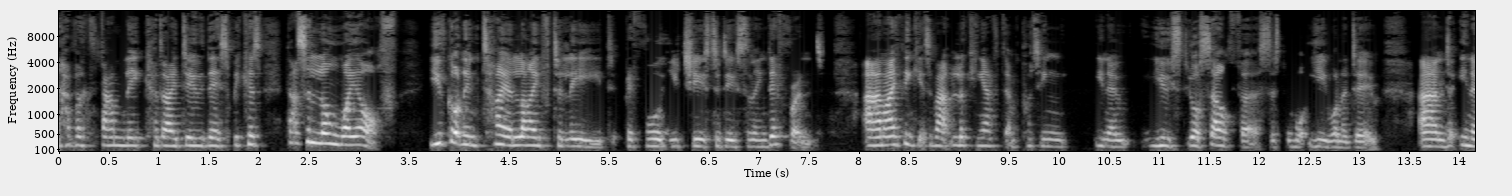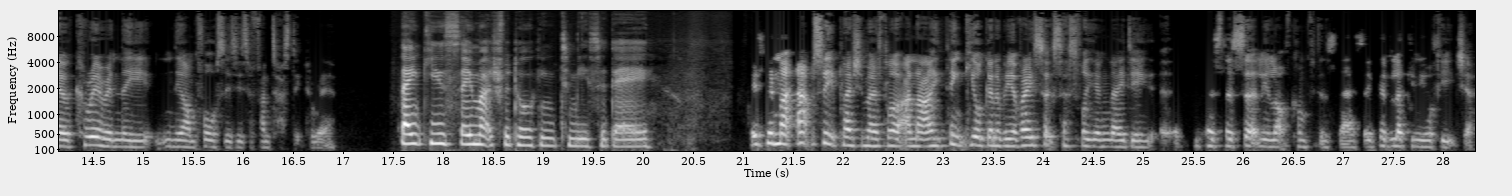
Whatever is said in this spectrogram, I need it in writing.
have a family? Could i do this? Because that's a long way off you've got an entire life to lead before you choose to do something different. And I think it's about looking after and putting, you know, you yourself first as to what you want to do. And you know, a career in the in the armed forces is a fantastic career. Thank you so much for talking to me today. It's been my absolute pleasure, Myrtle, and I think you're going to be a very successful young lady uh, because there's certainly a lot of confidence there. So good luck in your future.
